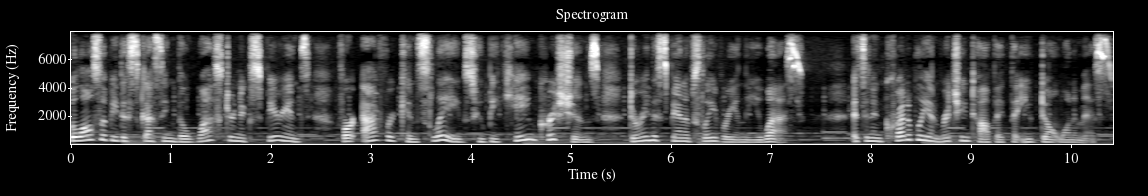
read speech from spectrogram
We'll also be discussing the Western experience for African slaves who became Christians during the span of slavery in the U.S. It's an incredibly enriching topic that you don't want to miss.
